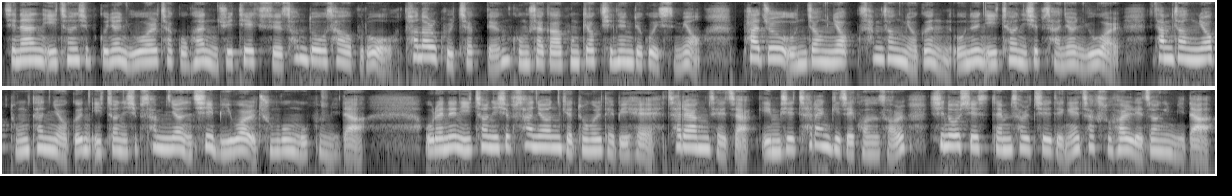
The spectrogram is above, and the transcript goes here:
지난 2019년 6월 착공한 GTX 선도 사업으로 터널 굴착 등 공사가 본격 진행되고 있으며 파주 운정역 삼성역은 오는 2024년 6월, 삼성역 동탄역은 2023년 12월 준공 목표입니다. 올해는 2024년 개통을 대비해 차량 제작, 임시 차량 기재 건설, 신호 시스템 설치 등에 착수할 예정입니다.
